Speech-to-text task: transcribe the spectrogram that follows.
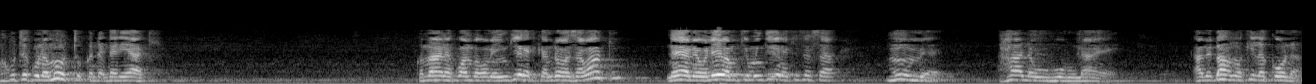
wakute kuna moto ndani yake. Kwa maana kwamba wameingia katika ndoa za watu naye ameolewa mke mwingine lakini sasa mume hana uhuru naye. Amebanwa kila kona.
